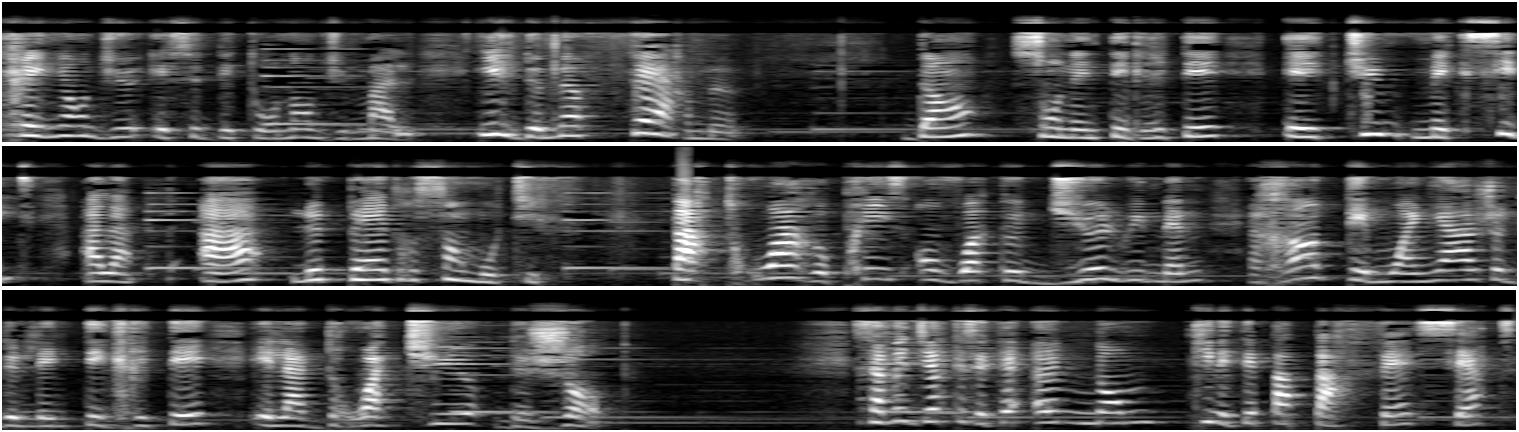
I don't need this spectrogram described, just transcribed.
craignant Dieu et se détournant du mal. Il demeure ferme dans son intégrité et tu m'excites à, le perdre sans motif. Par trois reprises, on voit que Dieu lui-même rend témoignage de l'intégrité et la droiture de Job. Ça veut dire que c'était un homme qui n'était pas parfait, certes,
